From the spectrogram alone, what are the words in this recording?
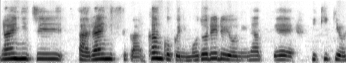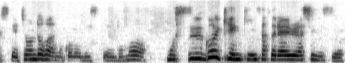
来日、あ、来日とか、韓国に戻れるようになって、行き来をして、チョンドファンの頃ですけれども、もうすごい献金させられるらしいんですよ。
